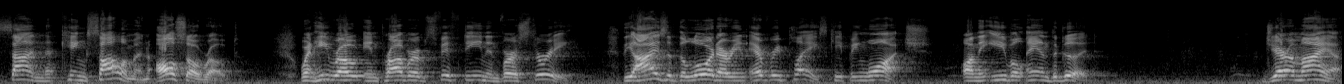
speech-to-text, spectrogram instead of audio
son, King Solomon, also wrote. When he wrote in Proverbs 15 and verse 3 The eyes of the Lord are in every place, keeping watch on the evil and the good. Jeremiah,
